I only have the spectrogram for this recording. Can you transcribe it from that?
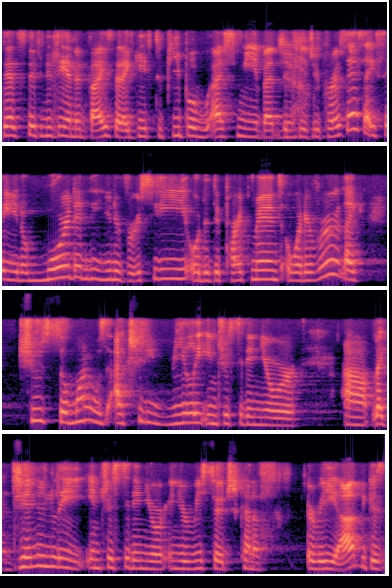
that's definitely an advice that I give to people who ask me about the yeah. PhD process. I say, you know, more than the university or the department or whatever, like choose someone who's actually really interested in your uh, like genuinely interested in your in your research kind of area because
